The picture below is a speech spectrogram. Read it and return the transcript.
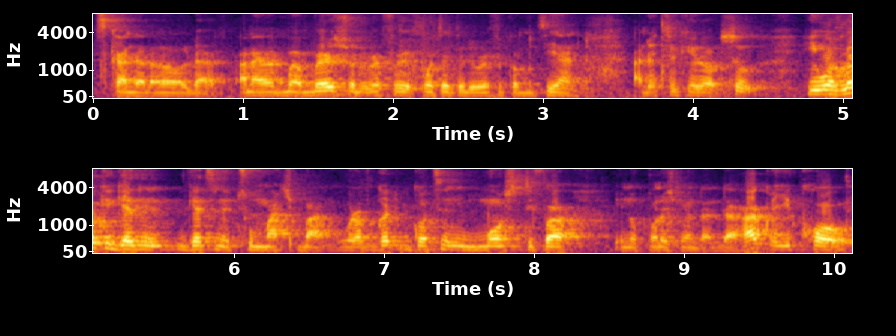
scandal and all that. And I'm very sure the referee reported to the referee committee and, and they took it up. So he was lucky getting getting a two-match ban. Would have got, gotten more stiffer, you know, punishment than that. How can you call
